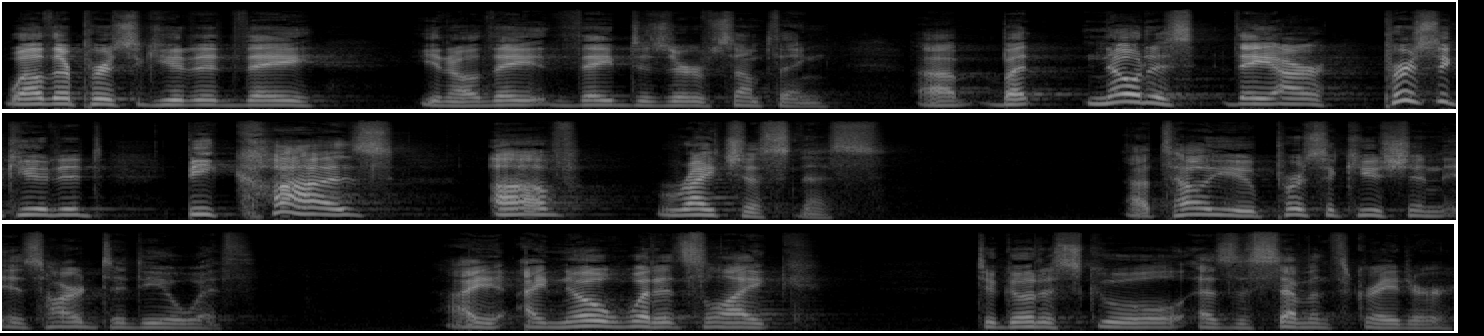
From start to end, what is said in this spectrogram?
Well, they're persecuted, they, you know, they they deserve something. Uh, but notice they are persecuted because of righteousness. I'll tell you, persecution is hard to deal with. I, I know what it's like to go to school as a seventh grader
